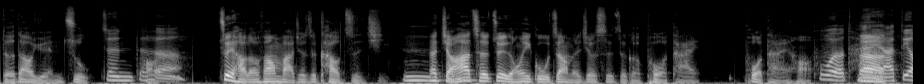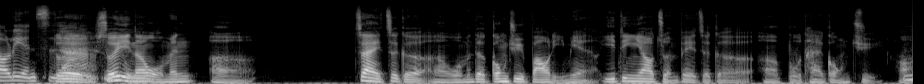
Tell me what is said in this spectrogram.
得到援助。真的，最好的方法就是靠自己。嗯，那脚踏车最容易故障的就是这个破胎，破胎哈，破胎啊，掉链子啊。对，所以呢，我们呃，在这个呃我们的工具包里面，一定要准备这个呃补胎工具哦。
